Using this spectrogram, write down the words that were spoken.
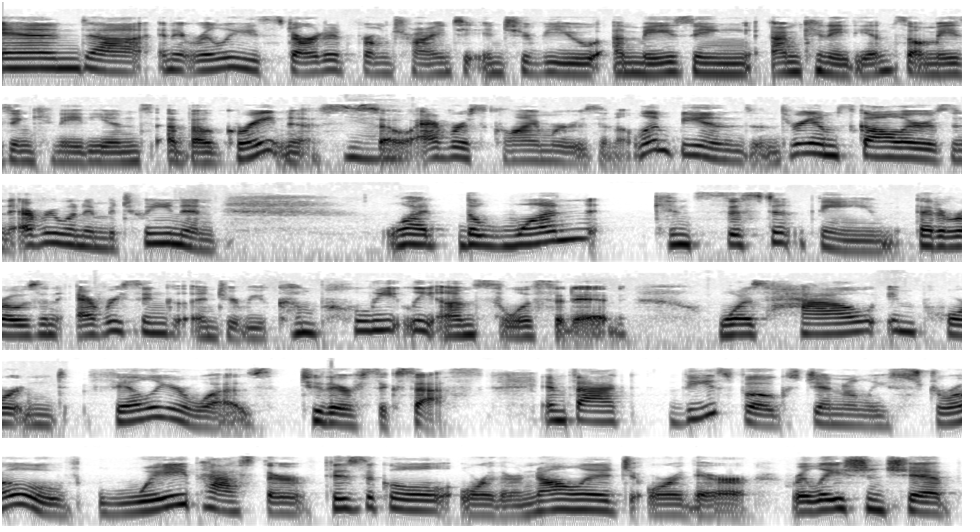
And uh, and it really started from trying to interview amazing. I'm Canadian, so amazing Canadians about greatness. Yeah. So Everest climbers and Olympians and 3M scholars and everyone in between. And what the one consistent theme that arose in every single interview, completely unsolicited, was how important failure was to their success. In fact, these folks generally strove way past their physical or their knowledge or their relationship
